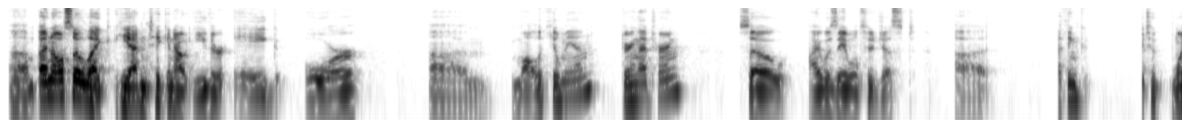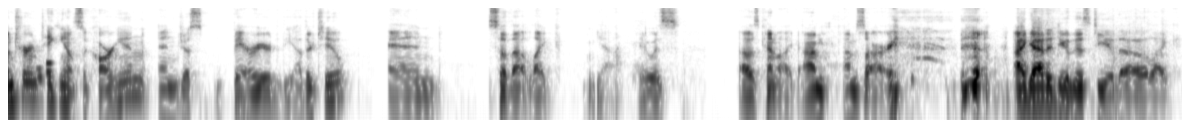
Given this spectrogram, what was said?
Um and also like he hadn't taken out either egg or um molecule man during that turn. So i was able to just uh i think i took one turn taking out Sakarian and just barriered the other two. And so that like yeah it was i was kind of like i'm i'm sorry. I gotta do this to you though. Like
